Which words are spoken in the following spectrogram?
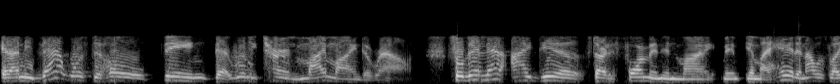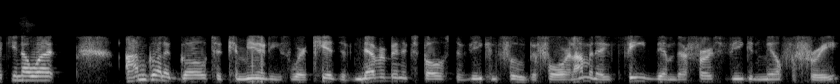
And I mean, that was the whole thing that really turned my mind around. So then that idea started forming in my in, my head and I was like, you know what? I'm going to go to communities where kids have never been exposed to vegan food before, and I'm going to feed them their first vegan meal for free.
